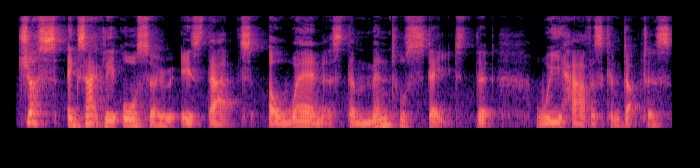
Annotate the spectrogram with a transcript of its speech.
Just exactly also is that awareness, the mental state that we have as conductors,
